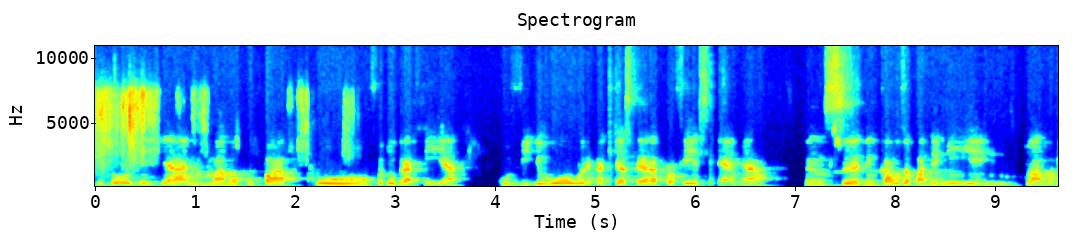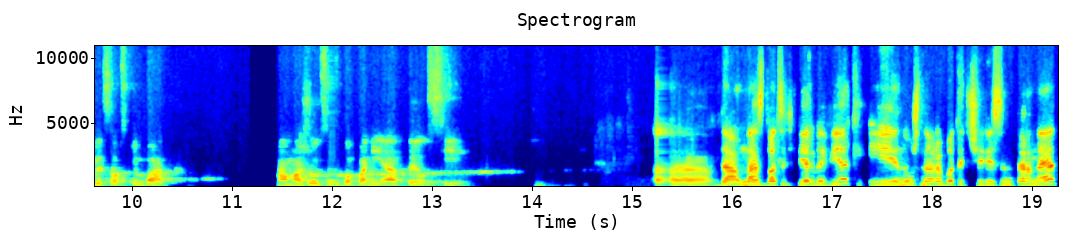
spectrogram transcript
De 20 de ani m-am ocupat cu fotografia, cu videouri. Aceasta era profesia mea, însă din cauza pandemiei planurile s-au schimbat. Am ajuns în compania TLC. Э, да, у нас 21 век, и нужно работать через интернет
